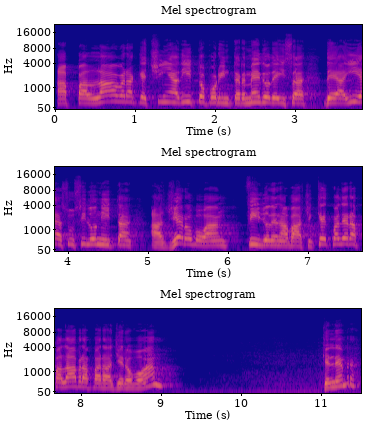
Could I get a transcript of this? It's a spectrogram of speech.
a palavra que tinha dito por intermédio de, Isa, de Aías, o Silonita, a Jeroboam, filho de Nabate. Que, qual era a palavra para Jeroboam? Quem lembra?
